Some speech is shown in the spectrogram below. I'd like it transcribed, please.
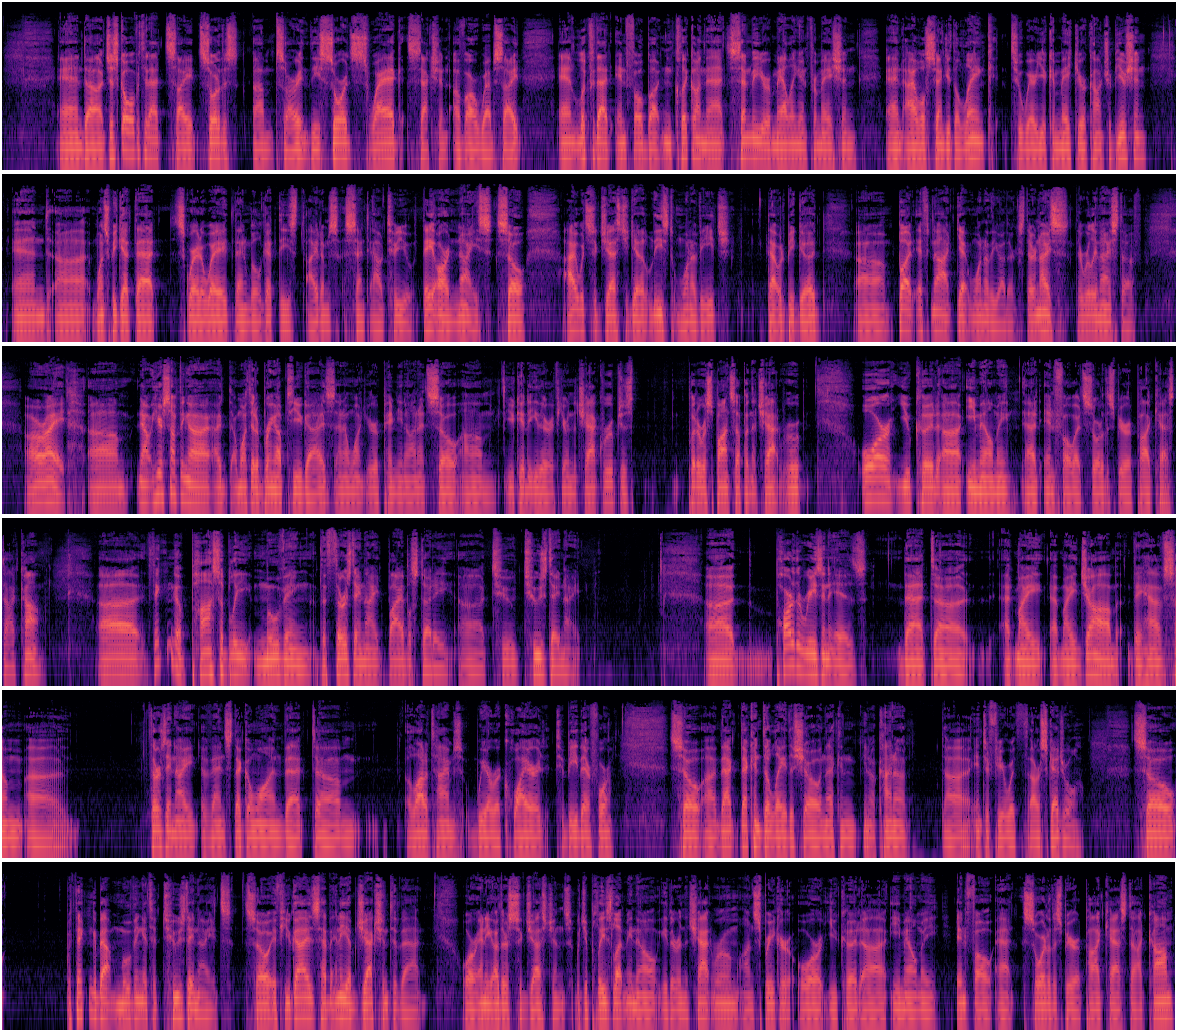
And uh, just go over to that site, sort of this, um, sorry, the sword swag section of our website, and look for that info button. Click on that, send me your mailing information, and I will send you the link to where you can make your contribution. And uh, once we get that squared away, then we'll get these items sent out to you. They are nice. So I would suggest you get at least one of each. That would be good. Uh, but if not, get one of the others. They're nice. They're really nice stuff. All right. Um, now, here's something I, I, I wanted to bring up to you guys, and I want your opinion on it. So, um, you could either, if you're in the chat group, just put a response up in the chat group, or you could uh, email me at info at swordofthespiritpodcast.com. Uh, thinking of possibly moving the Thursday night Bible study uh, to Tuesday night. Uh, part of the reason is that uh, at my at my job they have some uh, Thursday night events that go on that um, a lot of times we are required to be there for. So uh, that that can delay the show and that can you know kind of uh, interfere with our schedule. So we're thinking about moving it to Tuesday nights. So if you guys have any objection to that or any other suggestions, would you please let me know either in the chat room on Spreaker or you could uh, email me info at swordofthespiritpodcast.com.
